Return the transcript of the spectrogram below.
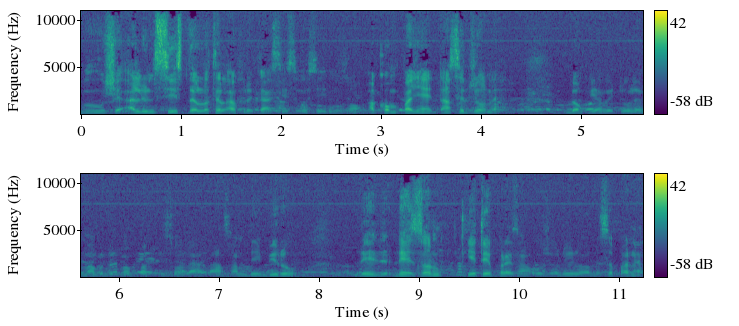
M. Alun 6 de l'hôtel Africa 6 aussi nous ont accompagnés dans cette journée. Donc il y avait tous les membres du compact qui sont là, l'ensemble des bureaux, des, des, zones qui étaient présents aujourd'hui lors de ce panel.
